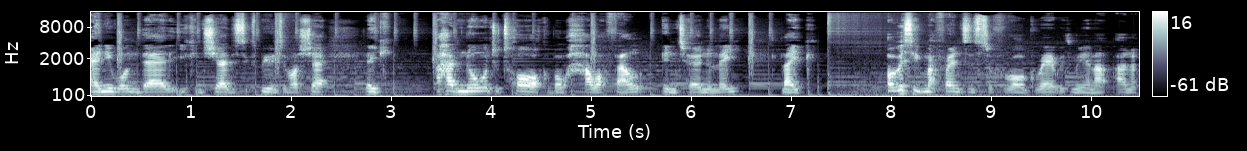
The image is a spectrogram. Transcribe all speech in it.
anyone there that you can share this experience with or share like I had no one to talk about how I felt internally. Like obviously my friends and stuff were all great with me and, I, and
